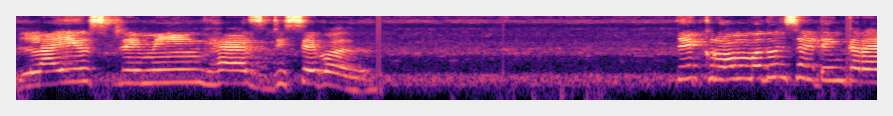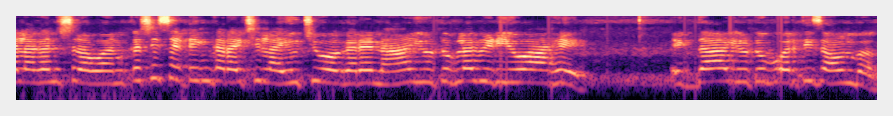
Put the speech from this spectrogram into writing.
लाईव्ह स्ट्रीमिंग हॅज डिसेबल ते क्रोममधून सेटिंग करायला लागेल श्रवण. कशी सेटिंग करायची लाईव्हची वगैरे ना यूट्यूबला व्हिडिओ आहेत. एकदा यूट्यूबवरती जाऊन बघ.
